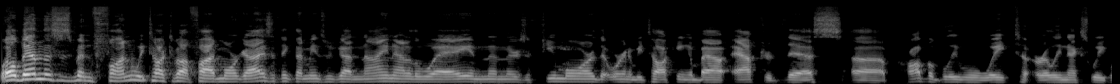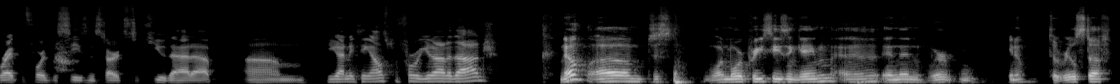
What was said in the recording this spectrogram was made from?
Well, Ben, this has been fun. We talked about five more guys. I think that means we've got nine out of the way, and then there's a few more that we're going to be talking about after this. Uh, probably we'll wait to early next week, right before the season starts, to cue that up. Um, you got anything else before we get out of Dodge? No, um, just one more preseason game, uh, and then we're you know to real stuff.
